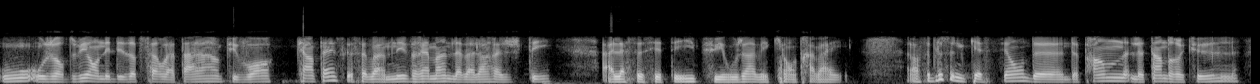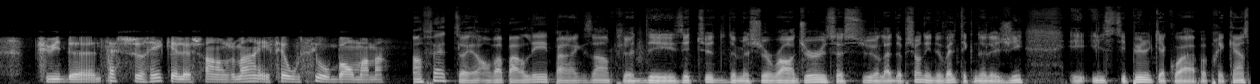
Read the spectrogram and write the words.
ou aujourd'hui on est des observateurs puis voir quand est-ce que ça va amener vraiment de la valeur ajoutée à la société puis aux gens avec qui on travaille? Alors, c'est plus une question de, de prendre le temps de recul, puis de s'assurer que le changement est fait aussi au bon moment. En fait, euh, on va parler, par exemple, des études de M. Rogers sur l'adoption des nouvelles technologies. Et il stipule qu'il y a quoi, à peu près 15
